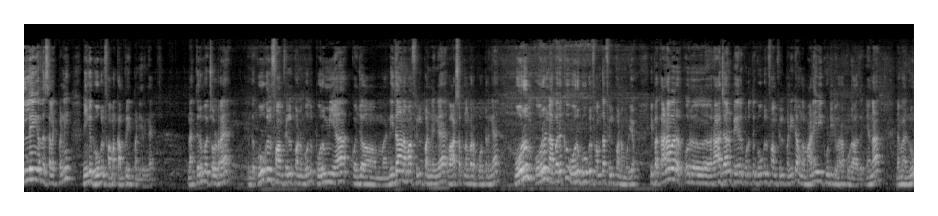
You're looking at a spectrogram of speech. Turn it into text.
இல்லைங்கிறத செலக்ட் பண்ணி நீங்கள் கூகுள் ஃபார்மை கம்ப்ளீட் பண்ணிடுங்க நான் திரும்ப சொல்கிறேன் இந்த கூகுள் ஃபார்ம் ஃபில் பண்ணும்போது பொறுமையாக கொஞ்சம் நிதானமாக ஃபில் பண்ணுங்கள் வாட்ஸ்அப் நம்பரை போட்டுருங்க. ஒரு ஒரு நபருக்கு ஒரு கூகுள் ஃபார்ம் தான் ஃபில் பண்ண முடியும். இப்போ கணவர் ஒரு ராஜான்னு பேர் கொடுத்து கூகுள் ஃபார்ம் ஃபில் பண்ணிட்டு அவங்க மனைவி கூட்டிகிட்டு வரக்கூடாது. ஏன்னா நம்ம நூ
